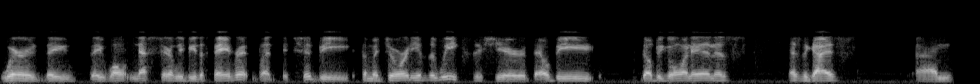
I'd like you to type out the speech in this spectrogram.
where they they won't necessarily be the favorite, but it should be the majority of the weeks this year. They'll be they'll be going in as as the guys um,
